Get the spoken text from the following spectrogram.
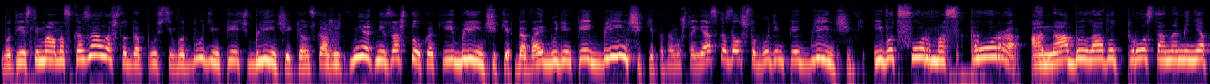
Вот если мама сказала, что, допустим, вот будем печь блинчики, он скажет, нет, ни за что, какие блинчики, давай будем петь блинчики, потому что я сказал, что будем петь блинчики. И вот форма спора, она была вот просто, она меня,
